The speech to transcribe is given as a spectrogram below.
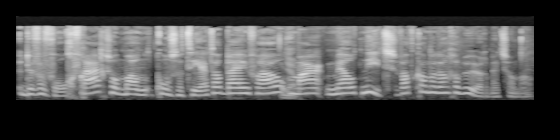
de vervolgvraag. Zo'n man constateert dat bij een vrouw, maar meldt niets. Wat kan er dan gebeuren met zo'n man?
